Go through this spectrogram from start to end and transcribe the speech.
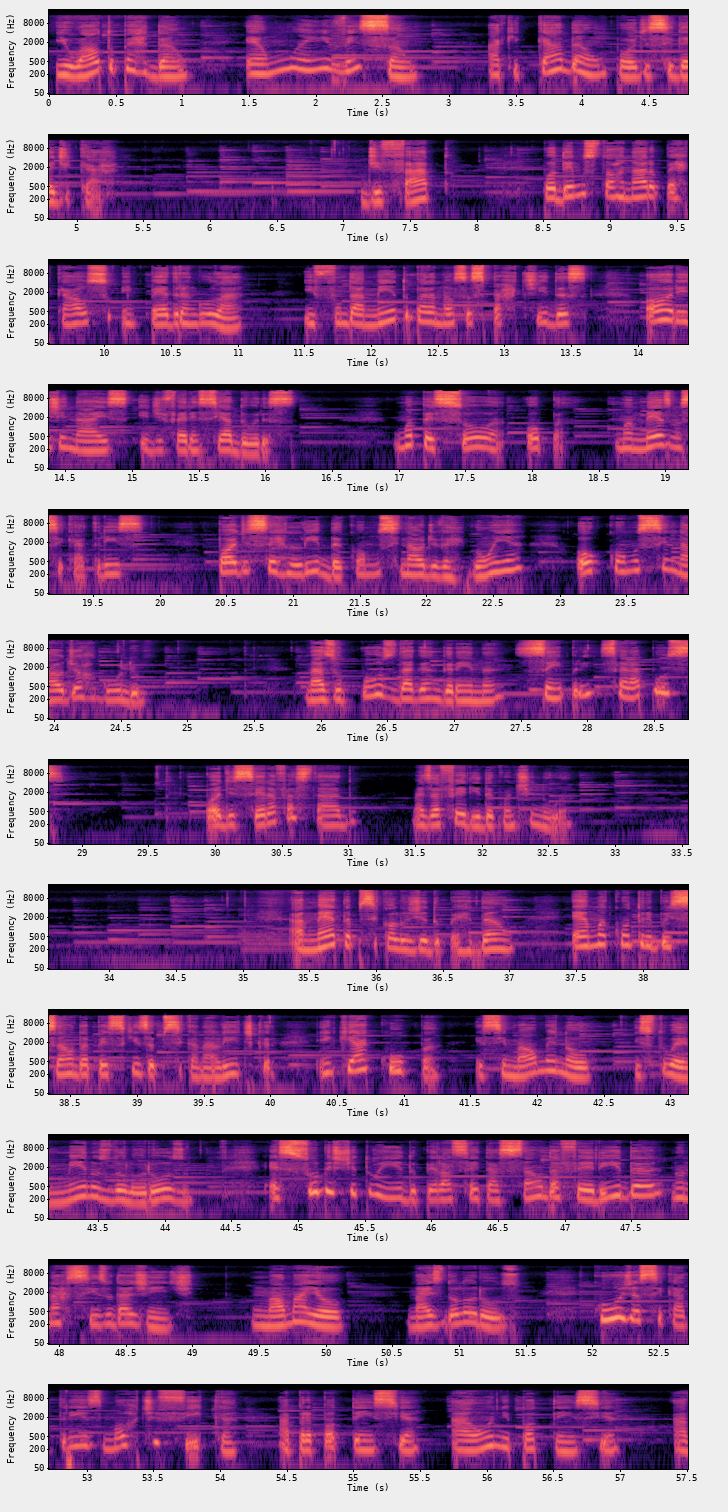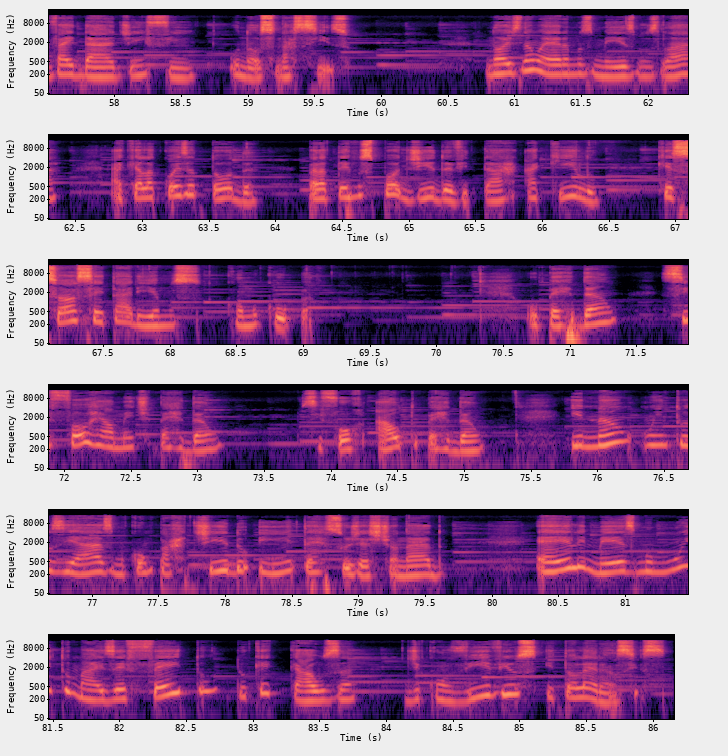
E o alto perdão é uma invenção a que cada um pode se dedicar. De fato, podemos tornar o percalço em pedra angular e fundamento para nossas partidas originais e diferenciadoras. Uma pessoa, opa, uma mesma cicatriz, pode ser lida como sinal de vergonha ou como sinal de orgulho. Mas o pus da gangrena sempre será pus. Pode ser afastado, mas a ferida continua. A metapsicologia do perdão é uma contribuição da pesquisa psicanalítica em que a culpa, esse mal menor, isto é, menos doloroso, é substituído pela aceitação da ferida no narciso da gente, um mal maior, mais doloroso, cuja cicatriz mortifica a prepotência, a onipotência, a vaidade, enfim, o nosso narciso. Nós não éramos mesmos lá aquela coisa toda para termos podido evitar aquilo que só aceitaríamos como culpa. O perdão, se for realmente perdão, se for auto-perdão, e não um entusiasmo compartido e intersugestionado, é ele mesmo muito mais efeito do que causa de convívios e tolerâncias.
